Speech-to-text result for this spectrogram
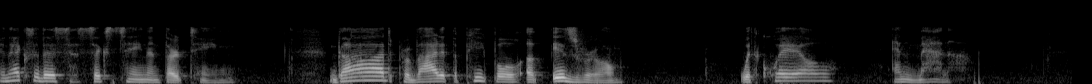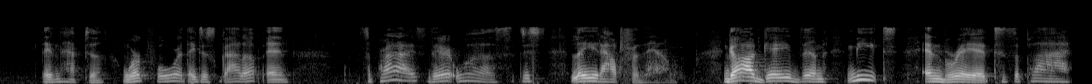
In Exodus 16 and 13, God provided the people of Israel with quail and manna. They didn't have to work for it. They just got up and, surprise, there it was, just laid out for them. God gave them meat and bread to supply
